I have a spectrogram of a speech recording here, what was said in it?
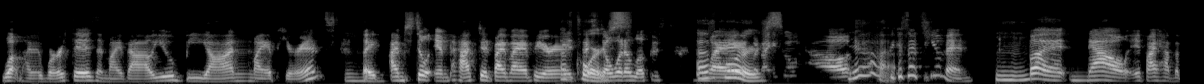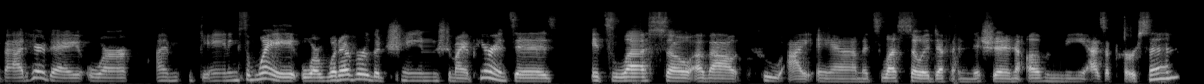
what my worth is and my value beyond my appearance. Mm-hmm. Like I'm still impacted by my appearance. Of course. I still want to look a certain of way course. when I go out. Yeah. Because that's human. Mm-hmm. But now if I have a bad hair day or I'm gaining some weight or whatever the change to my appearance is, it's less so about who I am. It's less so a definition of me as a person.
